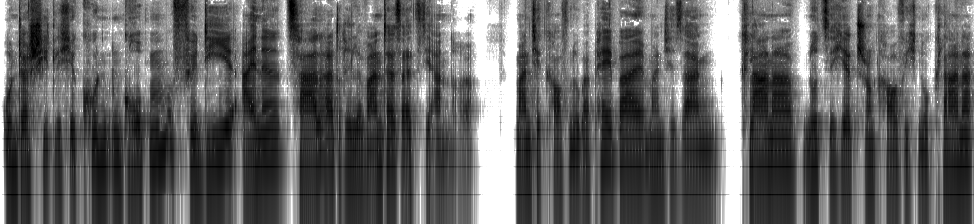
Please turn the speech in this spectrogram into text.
unterschiedliche Kundengruppen, für die eine Zahlart relevanter ist als die andere. Manche kaufen über PayPal, manche sagen, Klarna nutze ich jetzt schon, kaufe ich nur Klarna.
